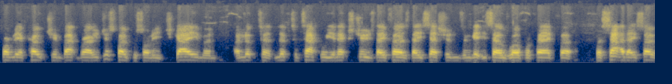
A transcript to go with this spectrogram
probably a coaching background, you just focus on each game and, and look to look to tackle your next Tuesday, Thursday sessions and get yourselves well prepared for, for Saturday. So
